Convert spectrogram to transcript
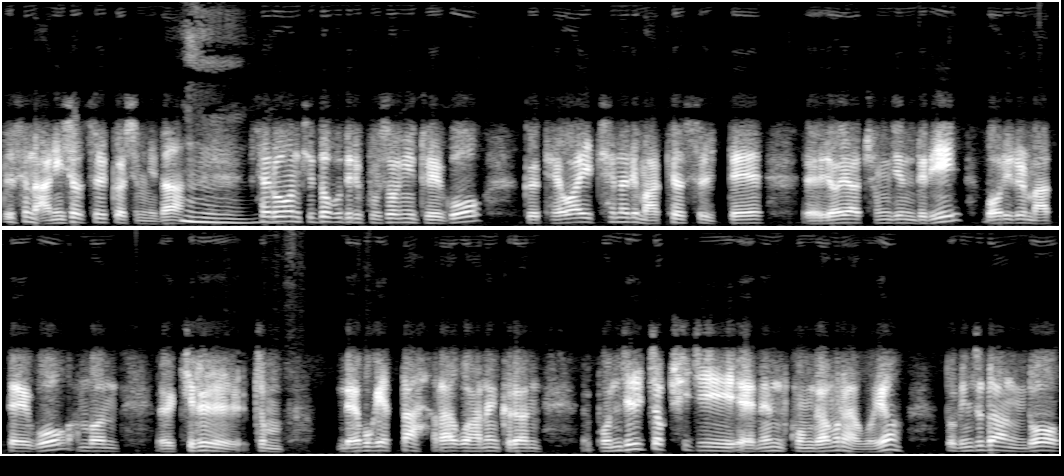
뜻은 아니셨을 것입니다. 음. 새로운 지도부들이 구성이 되고 그 대화의 채널이 막혔을 때 여야 중진들이 머리를 맞대고 한번 길을 좀 내보겠다라고 하는 그런 본질적 취지에는 공감을 하고요. 또 민주당도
